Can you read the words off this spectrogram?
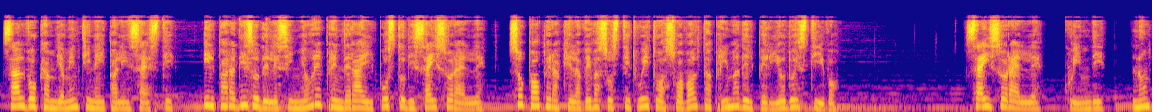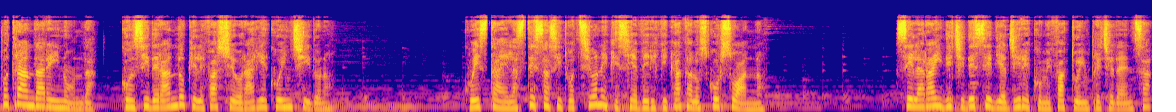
salvo cambiamenti nei palinsesti, il paradiso delle signore prenderà il posto di 6 sorelle, soap opera che l'aveva sostituito a sua volta prima del periodo estivo. 6 sorelle, quindi, non potrà andare in onda, considerando che le fasce orarie coincidono. Questa è la stessa situazione che si è verificata lo scorso anno. Se la RAI decidesse di agire come fatto in precedenza,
